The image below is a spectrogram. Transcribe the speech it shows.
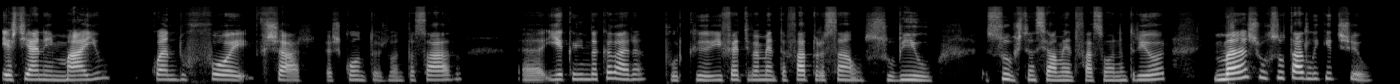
este ano em maio, quando foi fechar as contas do ano passado, uh, ia caindo da cadeira, porque efetivamente a faturação subiu substancialmente face ao ano anterior, mas o resultado líquido desceu.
